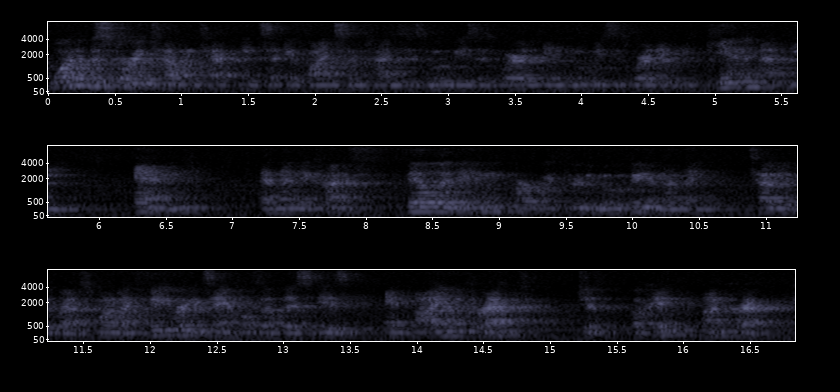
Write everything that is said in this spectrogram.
one of the storytelling techniques that you find sometimes is movies is where in movies is where they begin at the end and then they kind of fill it in partway through the movie and then they tell you the rest. One of my favorite examples of this is, and I am correct, just, okay, I'm correct.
